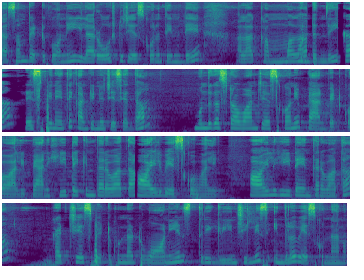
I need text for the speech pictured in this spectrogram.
రసం పెట్టుకొని ఇలా రోస్ట్ చేసుకొని తింటే అలా కమ్మగా ఉంటుంది. ఇక రెసిపీని అయితే కంటిన్యూ చేసేద్దాం. ముందుగా స్టవ్ ఆన్ చేసుకొని ప్యాన్ పెట్టుకోవాలి. ప్యాన్ హీట్ ఎక్కిన తర్వాత ఆయిల్ వేసుకోవాలి. ఆయిల్ హీట్ అయిన తర్వాత కట్ చేసి పెట్టుకున్న two onions three green chillies ఇందులో వేసుకున్నాను.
